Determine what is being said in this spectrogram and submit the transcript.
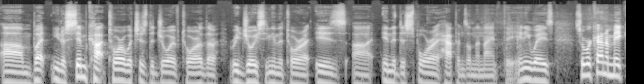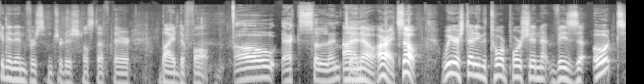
Um, but you know, Simchat Torah, which is the joy of Torah, the rejoicing in the Torah, is uh, in the diaspora. Happens on the ninth day, anyways. So we're kind of making it in for some traditional stuff there by default. Oh, excellent. I know. All right, so we are studying the Torah portion Vizot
